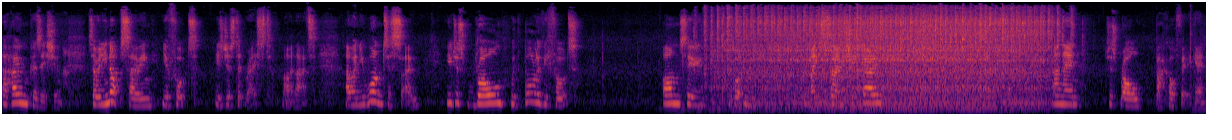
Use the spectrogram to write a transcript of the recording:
a home position. So when you're not sewing, your foot is just at rest, like that. And when you want to sew, you just roll with the ball of your foot onto the button that makes the sewing machine go, and then just roll back off it again.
